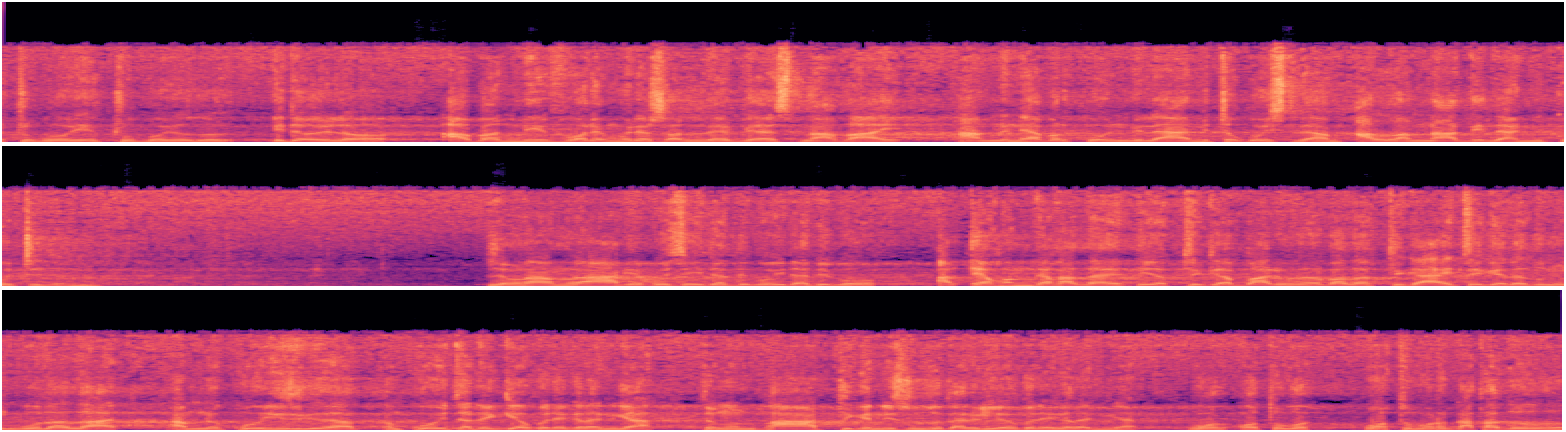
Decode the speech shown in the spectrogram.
একটু বই একটু বই হলো। এটা হইল, আবার নি পরে মরে চললে বেশ না ভাই, আমি আবার কোন দিলে আমি তো কইছিলাম, আল্লাহ না দিলে আমি করতে যাব যেমন আমরা আগে কইছি, এটা দিব এটা দিব। আর এখন দেখা যায় তিয়ার থেকে বাড়ির বাজার থেকে আইতে গেলে তুমি বোঝা যায় আপনি কই গিয়া- কই তালে গিয়া করে গেলেন গিয়া যেমন পাহাড় থেকে নিচু গাড়ি লিয়ে করে গেলেন গিয়া। ও- অত বড় অত বড় গাতা দো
